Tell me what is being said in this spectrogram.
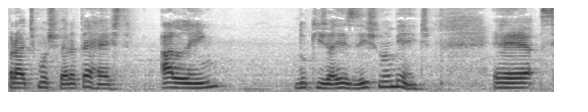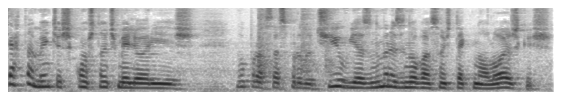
para a atmosfera terrestre, além do que já existe no ambiente. É, certamente as constantes melhorias no processo produtivo e as inúmeras inovações tecnológicas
